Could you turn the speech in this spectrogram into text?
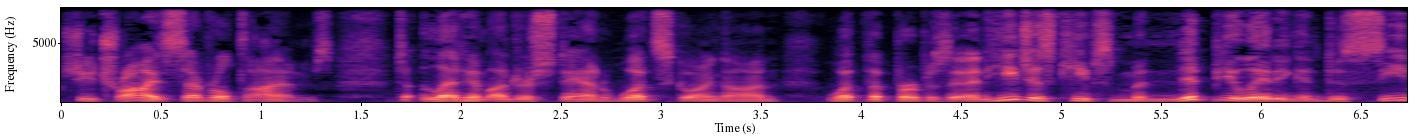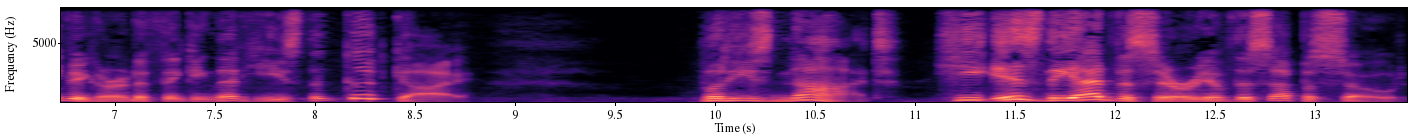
She tries several times to let him understand what's going on, what the purpose is, and he just keeps manipulating and deceiving her into thinking that he's the good guy. But he's not. He is the adversary of this episode.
